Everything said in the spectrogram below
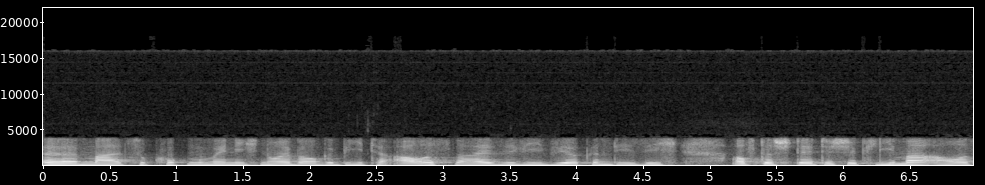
äh, mal zu gucken, wenn ich Neubaugebiete ausweise, wie wirken die sich auf das städtische Klima aus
